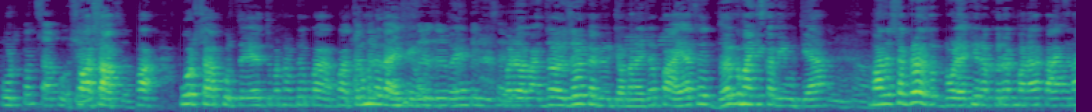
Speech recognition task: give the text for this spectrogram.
पोट पण साफ होतं श्वास साफ पोट साफ होतंय. तुम्हाला सांगतो बाथरूमला जायचं एवढं जळजळ कमी होतंय झाली. बरं जळजळ कमी होत्या म्हणायचं. पायाचं धग माझी कमी होत्या. हा. मला सगळं डोळ्याची रखरख म्हणा काय म्हणा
